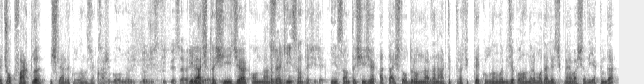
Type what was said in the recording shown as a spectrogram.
Ve çok farklı işlerde kullanılacaklar. Kargo, loj- lojistik vesaire. İlaç taşıyacak, ondan Hatta sonra belki insan taşıyacak. insan taşıyacak. Hatta işte o dronlardan artık trafikte kullanılabilecek olanların modelleri çıkmaya başladı. Yakında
